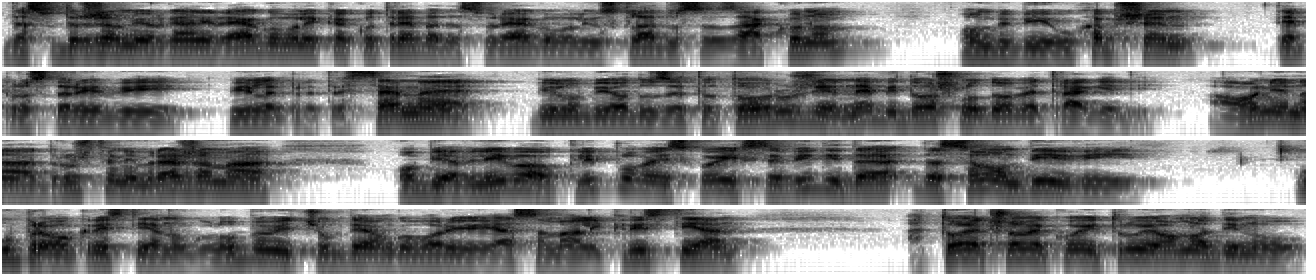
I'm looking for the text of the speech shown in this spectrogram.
da su državni organi reagovali kako treba, da su reagovali u skladu sa zakonom, on bi bio uhapšen, te prostorije bi bile pretresene, bilo bi oduzeto to oružje, ne bi došlo do ove tragedije. A on je na društvenim mrežama objavljivao klipove iz kojih se vidi da, da se on divi upravo Kristijanu Goluboviću, gde on govorio ja sam mali Kristijan, A to je čovek koji truje omladinu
